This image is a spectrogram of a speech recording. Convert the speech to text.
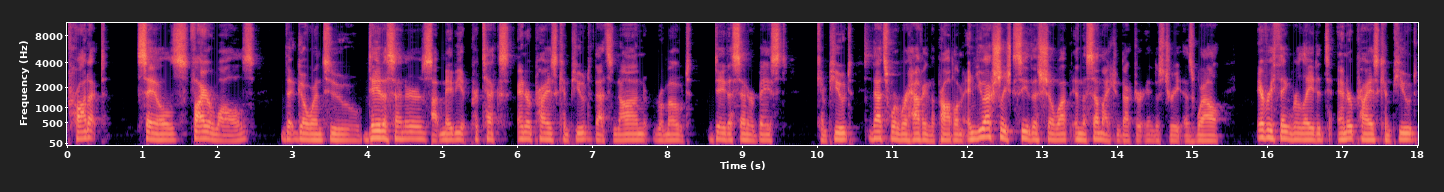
product sales firewalls that go into data centers. Uh, maybe it protects enterprise compute that's non remote data center based compute. That's where we're having the problem. And you actually see this show up in the semiconductor industry as well. Everything related to enterprise compute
